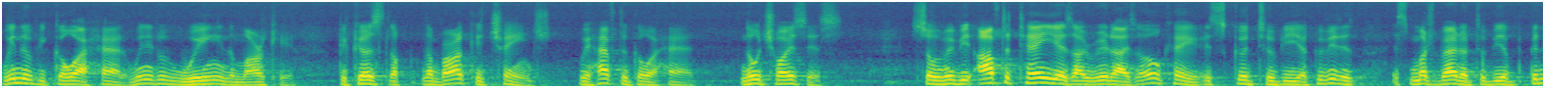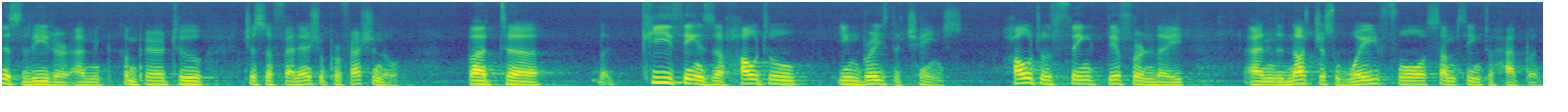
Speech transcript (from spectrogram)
We need to go ahead. We need to win in the market because the, the market changed. We have to go ahead. No choices. So maybe after 10 years, I realized, okay, it's good to be a good It's much better to be a business leader, I mean, compared to just a financial professional. But uh, the key thing is how to embrace the change, how to think differently, and not just wait for something to happen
